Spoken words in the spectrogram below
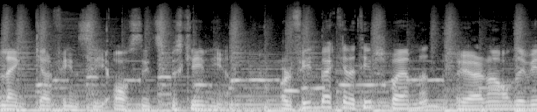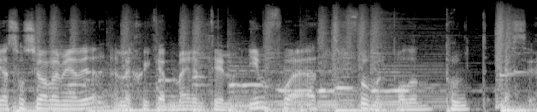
Länkar finns i avsnittsbeskrivningen. Har du feedback eller tips på ämnen? Hör gärna av dig via sociala medier eller skicka ett mejl till info.fummelpodden.se.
